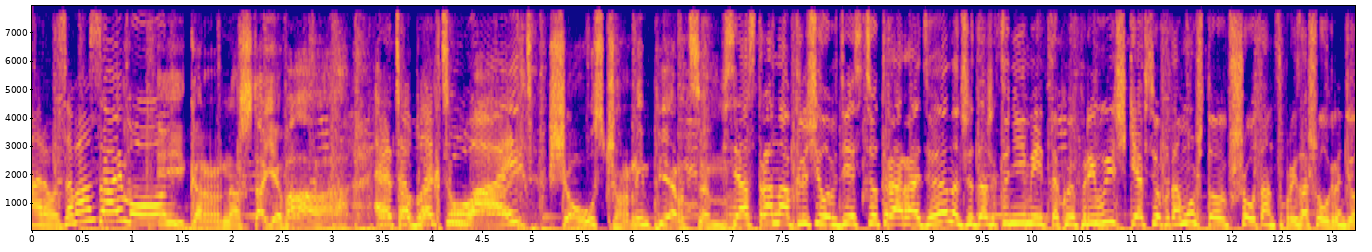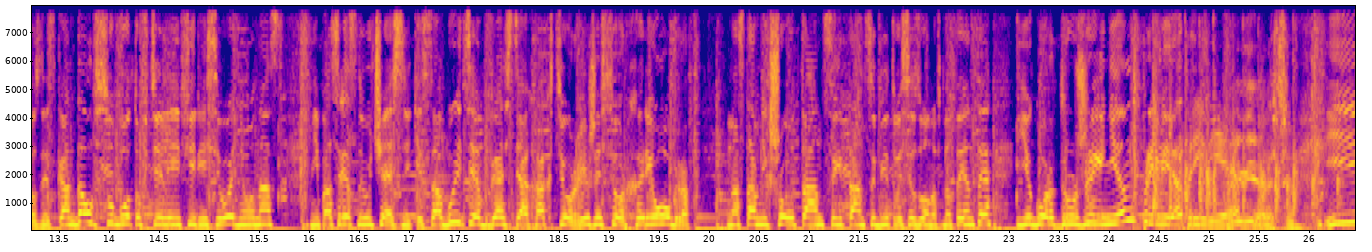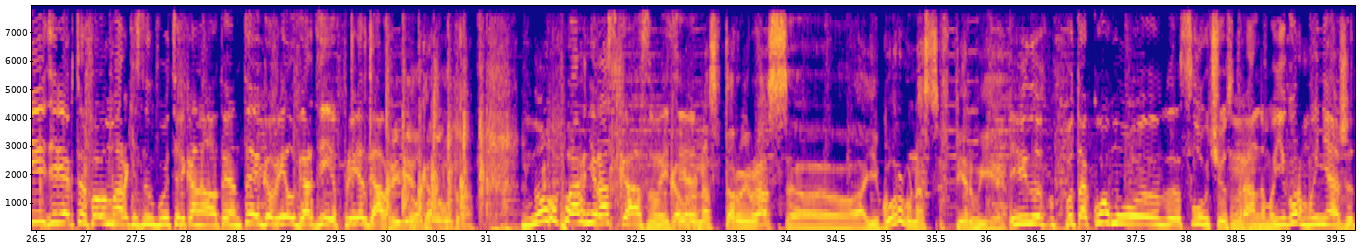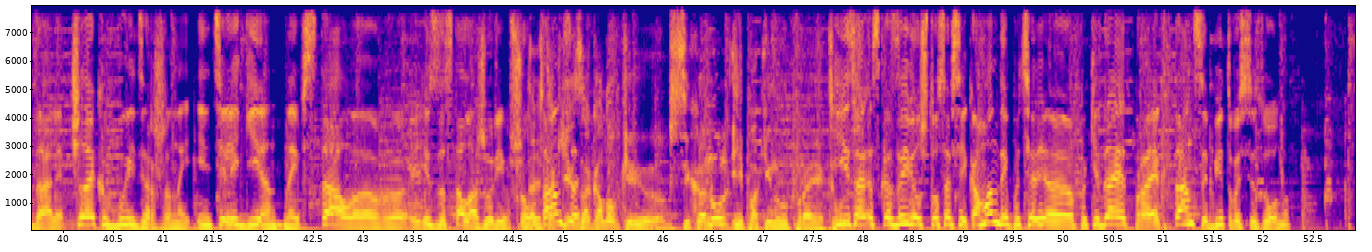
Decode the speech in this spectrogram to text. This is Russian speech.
Морозова. Саймон! Игорь Настаева. Это Black to White. Шоу с черным перцем. Вся страна включила в 10 утра радио Energy, даже кто не имеет такой привычки, а все потому, что в шоу танца произошел грандиозный скандал в субботу в телеэфире. Сегодня у нас непосредственные участники события. В гостях актер, режиссер, хореограф, наставник шоу танцы и танцы битва сезонов на ТНТ Егор Дружинин. Привет! Привет. Привет. И директор по маркетингу телеканала ТНТ Гавриил Гордеев. Привет, Гав. Привет, Доброе Гав. утро. Ну, парни, рассказывайте. Гавр у нас второй раз, э, а Егор у нас впервые. И ну, по такому э, случаю странному, Егор, мы не ожидали. Человек выдержанный, интеллигентный, встал э, из-за стола жюри в шоу Даже танцы. такие заголовки психанул и покинул проект. И Вот. заявил, что со всей командой покидает проект «Танцы. Битва сезонов».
